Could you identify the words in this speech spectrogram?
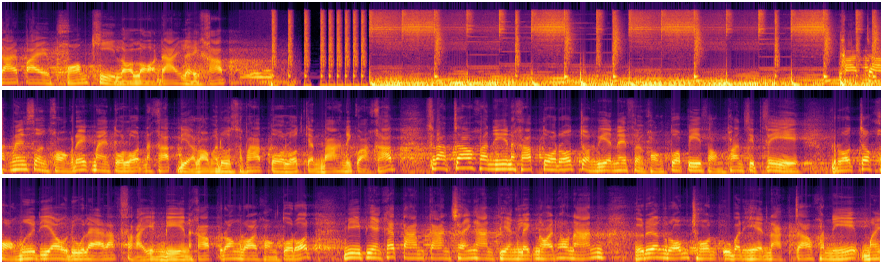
ได้ไปพร้อมขี่หล่อๆได้เลยครับ ถัดจากในส่วนของเลขไมล์ตัวรถนะครับ เดี๋ยวเรามาดูสภาพตัวรถกันบ้างดีกว่าครับสำหรับเจ้าคันนี้นะครับ ตัวรถจดทะเบียนในส่วนของตัวปี 2014 รถเจ้าของมือเดียวดูแลรักษาอย่างดีนะครับ ร่องรอยของตัวรถมีเพียงแค่ตามการใช้งานเพียงเล็กน้อยเท่านั้น เรื่องล้มชนอุบัติเหตุหนักเจ้าคันนี้ไม่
